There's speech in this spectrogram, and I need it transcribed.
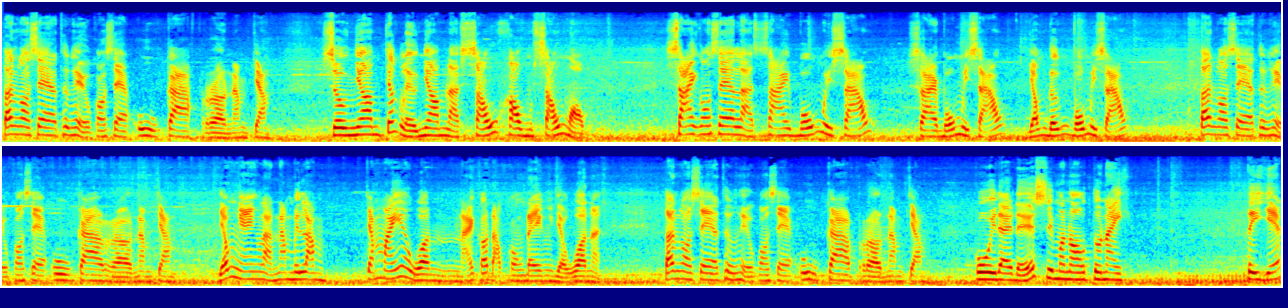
Tên con xe, thương hiệu con xe UKR 500 Sườn nhôm, chất liệu nhôm là 6061 Size con xe là size 46 Size 46 Giống đứng 46 Tên con xe, thương hiệu con xe UKR 500 Giống ngang là 55 Chấm mấy à, quên, Nãy có đọc con đen giờ quên rồi. Tên con xe, thương hiệu con xe UKR 500 cùi đại đĩa Shimano Tunai TZ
